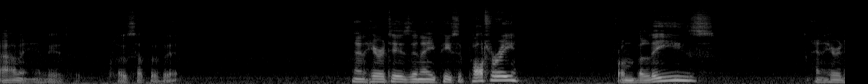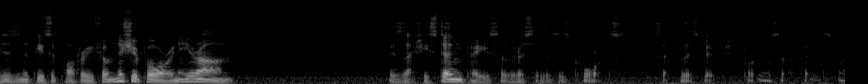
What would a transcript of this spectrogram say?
Um, here's a close up of it. And here it is in a piece of pottery from Belize. And here it is in a piece of pottery from Nishapur in Iran. This is actually stone paste, so the rest of this is quartz, except for this bit, which is probably also a feldspar.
